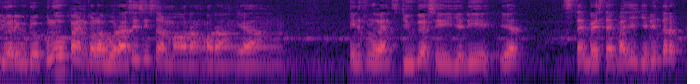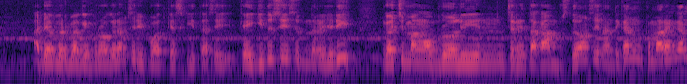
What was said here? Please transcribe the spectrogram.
2020 pengen kolaborasi sih sama orang-orang yang influence juga sih. Jadi ya step by step aja. Jadi ntar ada berbagai program sih di podcast kita sih. Kayak gitu sih sebenarnya. Jadi nggak cuma ngobrolin cerita kampus doang sih. Nanti kan kemarin kan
